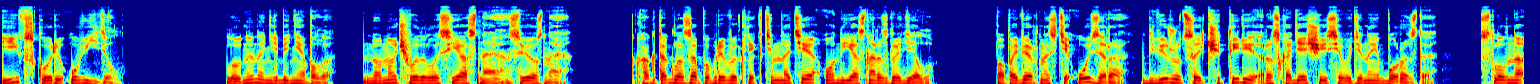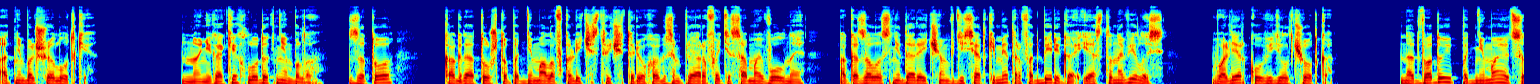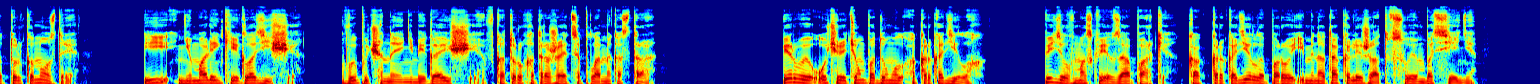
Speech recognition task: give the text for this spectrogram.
И вскоре увидел. Луны на небе не было, но ночь выдалась ясная, звездная. Когда глаза попривыкли к темноте, он ясно разглядел. По поверхности озера движутся четыре расходящиеся водяные борозды, словно от небольшой лодки. Но никаких лодок не было. Зато, когда то, что поднимало в количестве четырех экземпляров эти самые волны, оказалось не далее, чем в десятки метров от берега и остановилось, Валерка увидел четко. Над водой поднимаются только ноздри и немаленькие глазища, выпученные, не мигающие, в которых отражается пламя костра. В первую очередь он подумал о крокодилах. Видел в Москве в зоопарке, как крокодилы порой именно так и лежат в своем бассейне,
